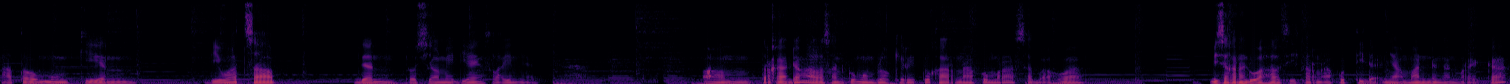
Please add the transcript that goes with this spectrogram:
atau mungkin di WhatsApp dan sosial media yang selainnya. Um, terkadang alasanku memblokir itu karena aku merasa bahwa bisa karena dua hal sih, karena aku tidak nyaman dengan mereka,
